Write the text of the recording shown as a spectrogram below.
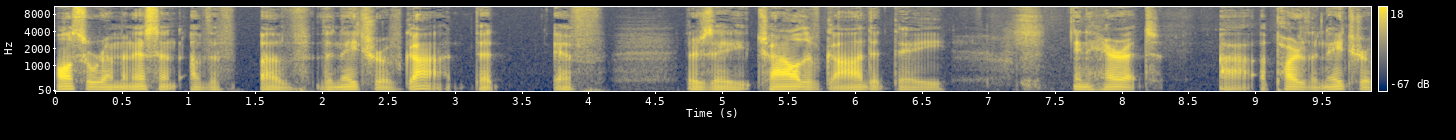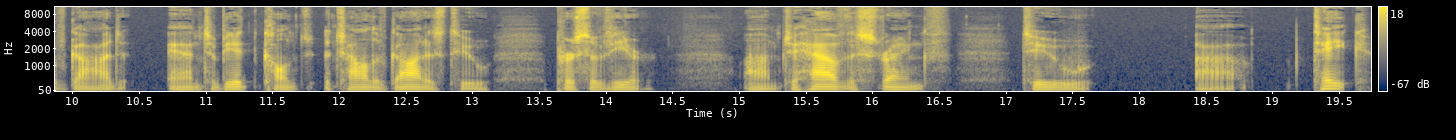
also reminiscent of the of the nature of God. That if there's a child of God, that they inherit uh, a part of the nature of God, and to be called a child of God is to persevere, um, to have the strength to uh, take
